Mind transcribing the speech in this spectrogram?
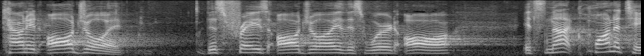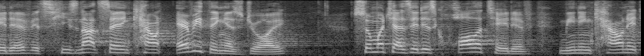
Count it all joy. This phrase, all joy, this word all, it's not quantitative. It's, he's not saying count everything as joy so much as it is qualitative, meaning count it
